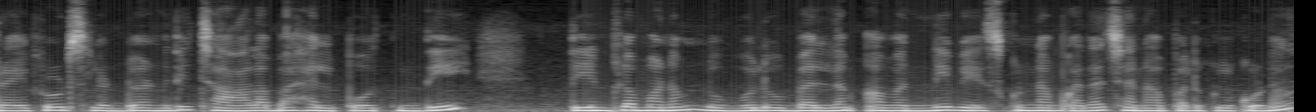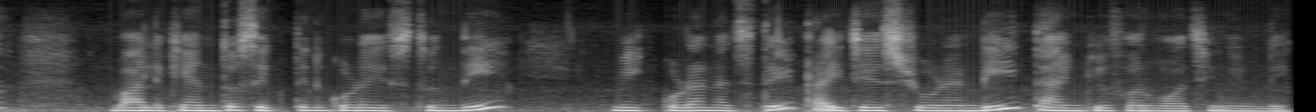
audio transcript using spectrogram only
డ్రై ఫ్రూట్స్ లడ్డు అనేది చాలా బాగా హెల్ప్ అవుతుంది. దీంట్లో మనం నువ్వులు బెల్లం అవన్నీ వేసుకున్నాం కదా పలుకులు కూడా వాళ్ళకి ఎంతో శక్తిని కూడా ఇస్తుంది. మీకు కూడా నచ్చితే ట్రై చేసి చూడండి. థ్యాంక్ యూ ఫర్ వాచింగ్ అండి.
